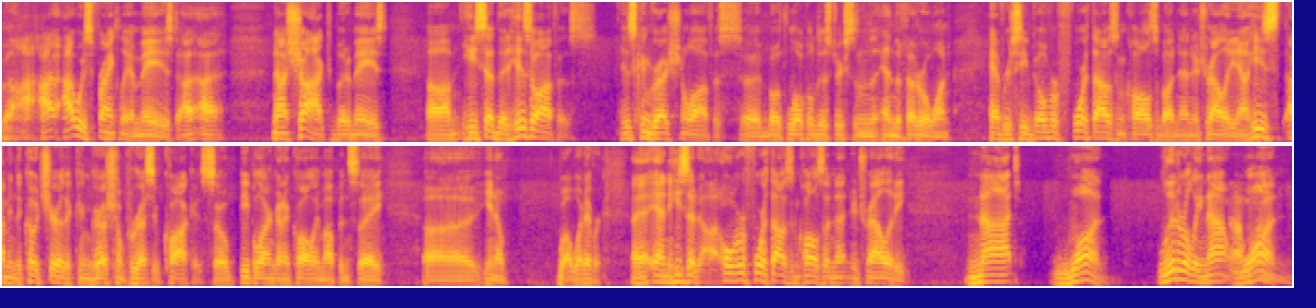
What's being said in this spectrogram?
I, I, was frankly amazed, I, I, not shocked, but amazed. Um, he said that his office, his congressional office, uh, both local districts and, and the federal one, have received over 4,000 calls about net neutrality. Now, he's, I mean, the co chair of the Congressional Progressive Caucus, so people aren't going to call him up and say, uh, you know, well, whatever. Uh, and he said uh, over 4,000 calls on net neutrality. Not one, literally not, not one, one,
